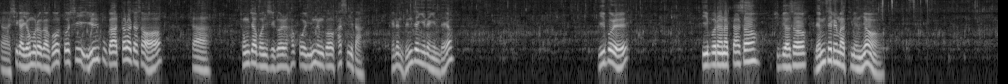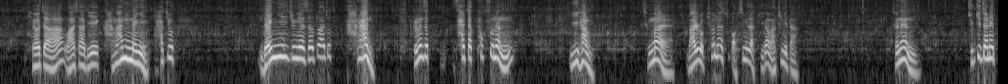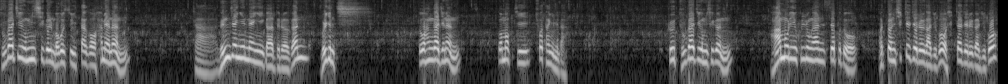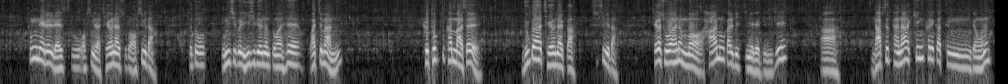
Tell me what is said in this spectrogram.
자, 씨가 여물어 가고 또 씨 일부가 떨어져서, 자, 종자 번식을 하고 있는 것 같습니다. 얘는 는쟁이냉인데요. 잎을, 잎을 하나 따서 비벼서 냄새를 맡으면요. 겨자, 와사비, 강한 냉이, 아주 냉이 중에서도 아주 강한 그러면서 살짝 톡 쏘는 이 향 정말 말로 표현할 수가 없습니다. 기가 막힙니다. 저는 죽기 전에 두 가지 음식을 먹을 수 있다고 하면은 자 는쟁이 냉이가 들어간 물김치 또 한 가지는 꺼먹지 추어탕입니다. 그 두 가지 음식은 아무리 훌륭한 셰프도 어떤 식재재를 가지고 식자재를 가지고 흉내를 낼 수 없습니다. 재현할 수가 없습니다. 저도 음식을 20여 년 동안 해 왔지만 그 독특한 맛을 누가 재현할까 싶습니다. 제가 좋아하는 뭐 한우 갈비찜이라든지 아 랍스타나 킹크랩 같은 경우는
